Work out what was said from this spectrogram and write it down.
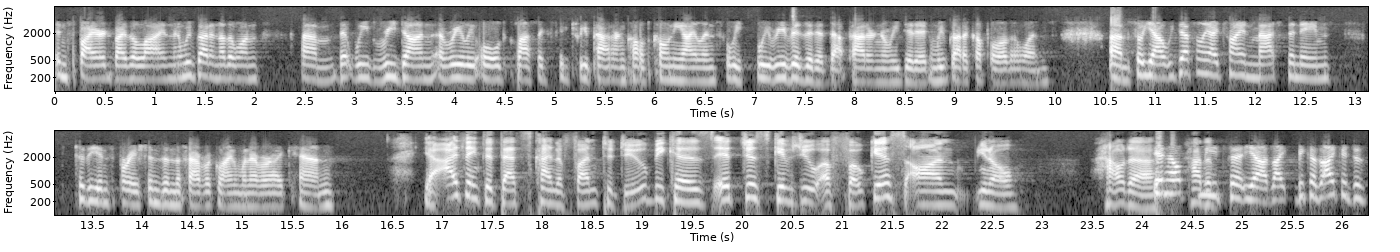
inspired by the line. And we've got another one um, that we've redone a really old classic fig tree pattern called coney island. So we we revisited that pattern and we did it. And we've got a couple other ones um, so yeah, we definitely I try and match the names to the inspirations in the fabric line whenever I can. Yeah, I think that that's kind of fun to do because it just gives you a focus on, you know, how to. It helps how me to, to, yeah, like because I could just,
